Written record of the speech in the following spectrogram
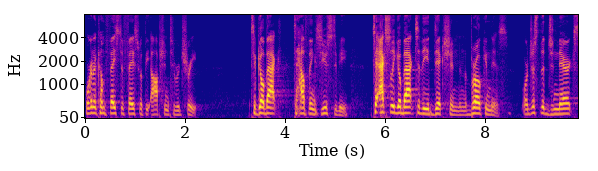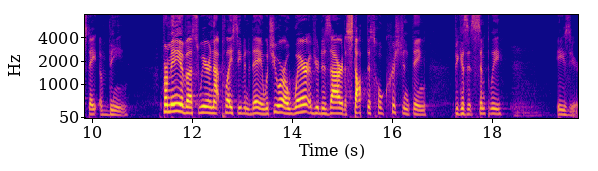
we're going to come face to face with the option to retreat, to go back to how things used to be, to actually go back to the addiction and the brokenness, or just the generic state of being. For many of us, we are in that place even today in which you are aware of your desire to stop this whole Christian thing because it's simply easier.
